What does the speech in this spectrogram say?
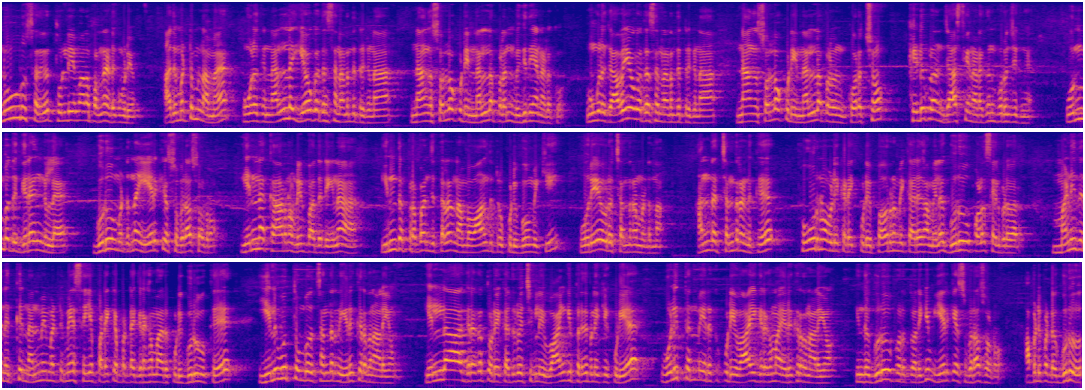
நூறு சதவீதம் துல்லியமான பலனை எடுக்க முடியும். அது மட்டும் இல்லாமல் உங்களுக்கு நல்ல யோக தசை நடந்துட்டுருக்குன்னா நாங்கள் சொல்லக்கூடிய நல்ல பலன் மிகுதியாக நடக்கும். உங்களுக்கு அவயோக தசை நடந்துட்டுருக்குன்னா நாங்கள் சொல்லக்கூடிய நல்ல பலன் குறைச்சும் கெடுபலன் ஜாஸ்தியாக நடக்குன்னு புரிஞ்சுக்குங்க. ஒன்பது கிரகங்களில் குரு மட்டும்தான் இயற்கை சுபராக சொல்கிறோம் என்ன காரணம் அப்படின்னு பார்த்துட்டிங்கன்னா இந்த பிரபஞ்சத்தில் நம்ம வாழ்ந்துட்டு இருக்கக்கூடிய பூமிக்கு ஒரே ஒரு சந்திரன் மட்டும்தான். அந்த சந்திரனுக்கு பூர்ண ஒளி கிடைக்கக்கூடிய பௌர்ணமிக்கு அருகாமையில் குருவை போல செயல்படுவார். மனிதனுக்கு நன்மை மட்டுமே செய்ய படைக்கப்பட்ட கிரகமாக இருக்கக்கூடிய குருவுக்கு எழுபத்தொம்பது சந்திரன் இருக்கிறதுனாலையும் எல்லா கிரகத்துடைய கதிர்வீச்சுகளையும் வாங்கி பிரதிபலிக்கக்கூடிய ஒளித்தன்மை இருக்கக்கூடிய வாயு கிரகமாக இருக்கிறதுனாலையும் இந்த குருவை பொறுத்த வரைக்கும் இயற்கை சுபராக சொல்கிறோம் அப்படிப்பட்ட குரு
